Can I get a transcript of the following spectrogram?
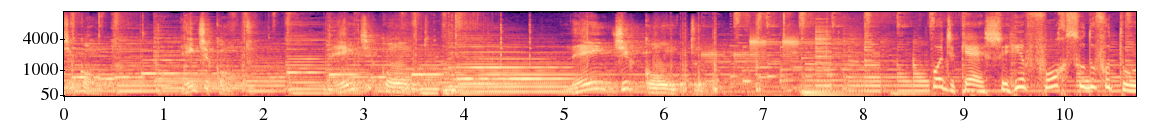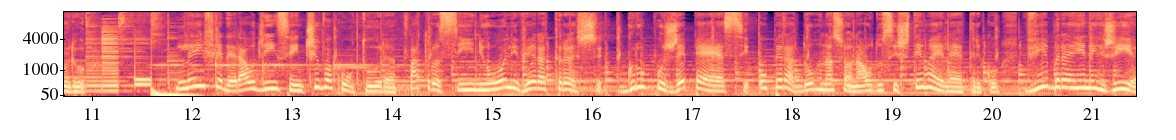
Te conto, nem te conto, nem te conto, nem te conto. Podcast Reforço do Futuro. Lei Federal de Incentivo à Cultura, Patrocínio Oliveira Trust, Grupo GPS, Operador Nacional do Sistema Elétrico, Vibra Energia,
